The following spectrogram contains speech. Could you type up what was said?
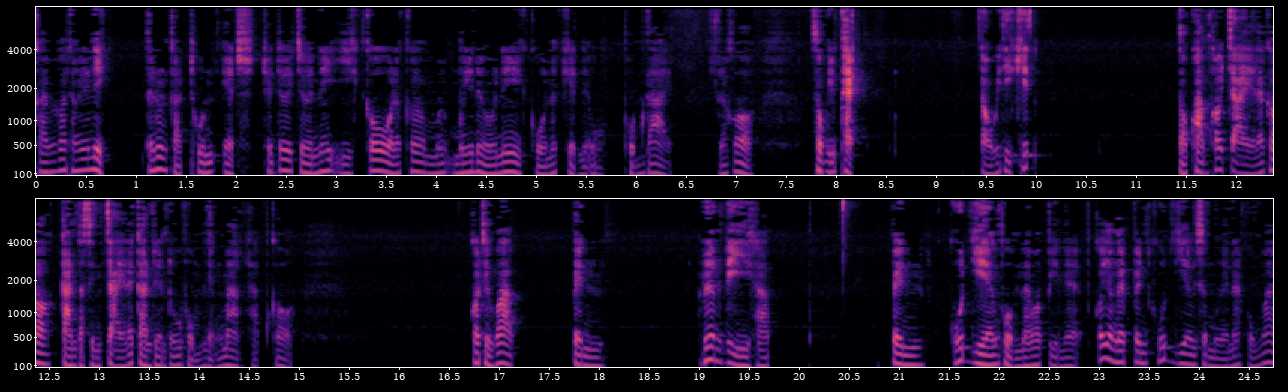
การวิเคราะห์ทางเทคนิค ได้รุ่นกัดทุน Edge Trader Journey Ego แล้วก็มุยเนอร์นี่โกนักเก็ตเนี่ยโอ้ผมได้ แล้วก็ส่ง Impact ต่อวิธีคิด ต่อความเข้าใจแล้วก็การตัดสินใจและการเรียนรู้ผมอย่างมากครับ ก็ ก็ถือว่าเป็นเรื่องดีครับ เป็นกู๊ดเยียงผมนะว่าปีนี้ก็ยังไงเป็นกู๊ดเยียเสมอนะ ผมว่า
